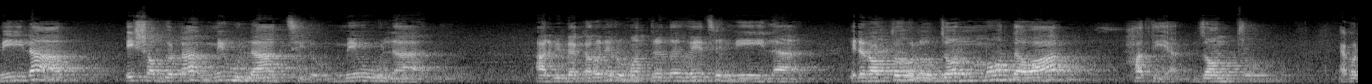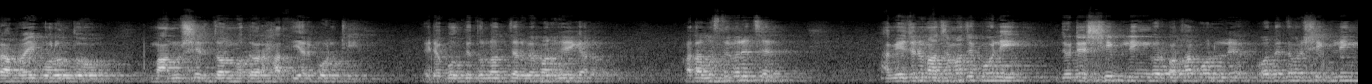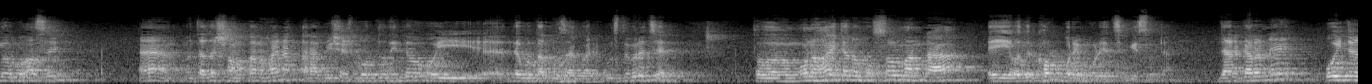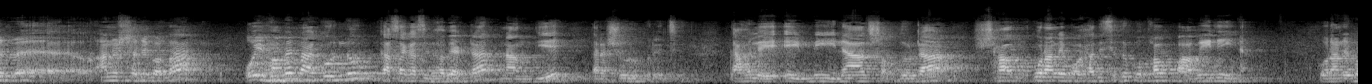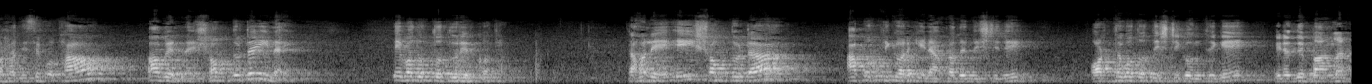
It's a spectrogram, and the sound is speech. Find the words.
মিলাদ, এই শব্দটা মেউলাদ ছিল, মেউলাদ। আরবি ব্যাকরণে রূপান্তরিত হয়েছে মিলাদ। এটার অর্থ হলো জন্ম দেওয়ার হাতিয়ার, যন্ত্র। এখন আপনারাই বলুন তো, মানুষের জন্ম দেওয়ার হাতিয়ার কোনটি? এটা বলতে তো লজ্জার ব্যাপার হয়ে গেল। কথা বুঝতে পেরেছেন? আমি এই জন্য মাঝে মাঝে বলি যে ওটা শিবলিঙ্গর কথা বললে ওদের তেমন শিবলিঙ্গ আছে। হ্যাঁ যাদের সন্তান হয় না, তারা বিশেষ পদ্ধতিতেও ওই দেবতার পূজা করে। বুঝতে পেরেছেন? তো মনে হয় যেন মুসলমানরা এই ওদের খপ্পরে পড়েছে কিছুটা। যার কারণে ওইটার আনুষ্ঠানিকতা ওইভাবে না করলেও কাছাকাছিভাবে একটা নাম দিয়ে তারা শুরু করেছে। তাহলে এই মিলাদ শব্দটা কোরআন এবং হাদিসে তো কোথাও পাবেনই না। কোরআন এবং হাদিসে কোথাও পাবেন নাই, শব্দটাই নাই। এবাদত তো দূরের কথা। তাহলে এই শব্দটা আপত্তিকর কিনা আপনাদের দৃষ্টিতে? অর্থগত দৃষ্টিকোণ থেকে এটা যদি বাংলা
